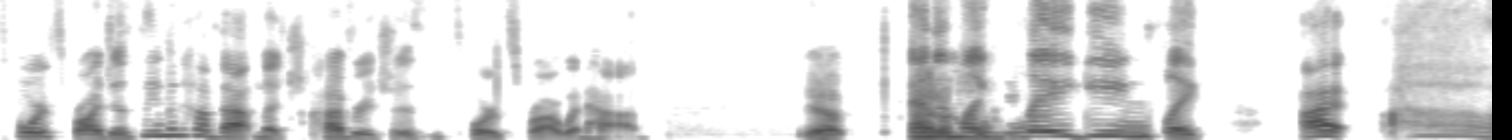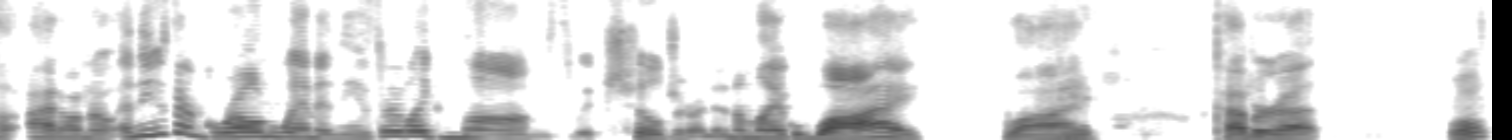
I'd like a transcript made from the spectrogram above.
sports bra. It doesn't even have that much coverage as a sports bra would have. Yep. And then like leggings, like I, I don't know. And these are grown women. These are like moms with children, and I'm like, why, why, cover up? Well,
